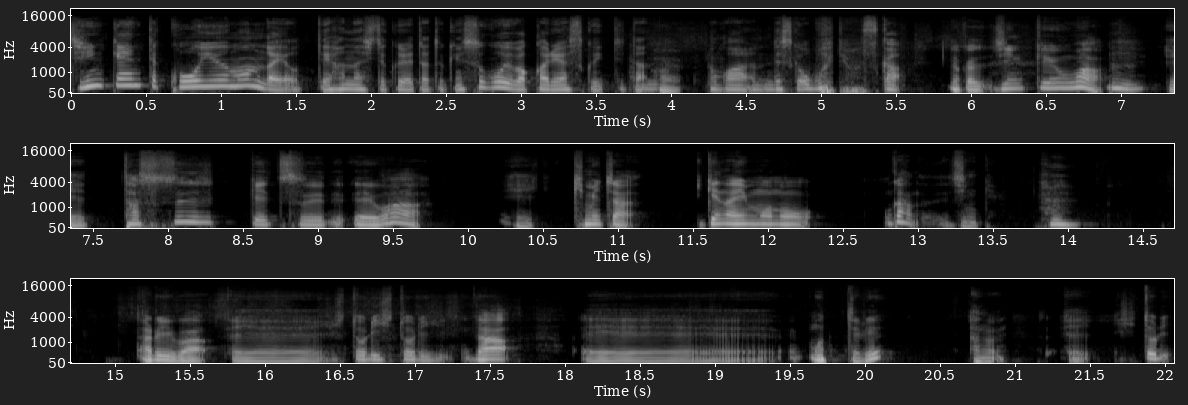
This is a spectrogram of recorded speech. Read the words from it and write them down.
人権ってこういうもんだよって話してくれた時にすごいわかりやすく言ってたのはいがあるんですけど、覚えてますか？だから人権は、うん。えー多数決では、えー決めちゃいけないものが人権。うん。あるいは、えー一人一人が、えー持ってる、あの、えー一人、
